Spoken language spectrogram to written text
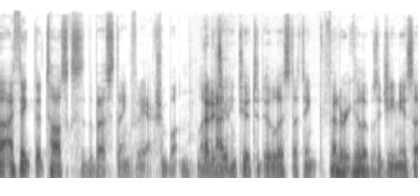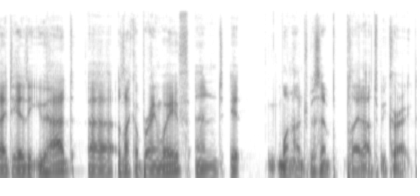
Uh, I think that tasks is the best thing for the action button, like adding to your to-do list. I think Federico, Mhm. that was a genius idea that you had, uh, like a brainwave, and it 100% played out to be correct.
